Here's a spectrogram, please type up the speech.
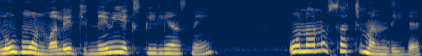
ਨੂੰ ਹੋਣ ਵਾਲੇ ਜਿੰਨੇ ਵੀ ਐਕਸਪੀਰੀਅੰਸ ਨੇ, ਉਹਨਾਂ ਨੂੰ ਸੱਚ ਮੰਨਦੀ ਹੈ।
